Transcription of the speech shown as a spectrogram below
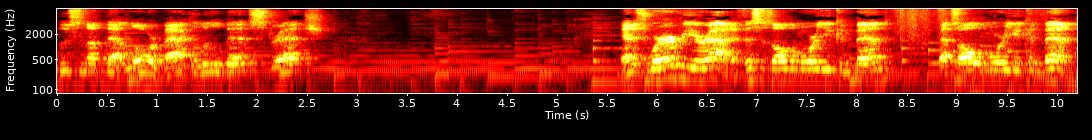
Loosen up that lower back a little bit, stretch. And it's wherever you're at. If this is all the more you can bend, that's all the more you can bend.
